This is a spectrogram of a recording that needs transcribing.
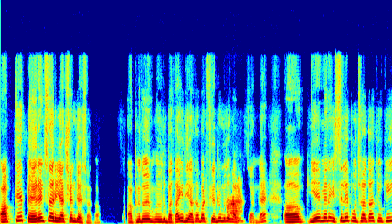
आपके पेरेंट्स का रिएक्शन जैसा था? आपने तो ये मुझे बता ही दिया था बट फिर भी मुझे हाँ। वापस जानना है। ये मैंने इसलिए पूछा था क्योंकि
